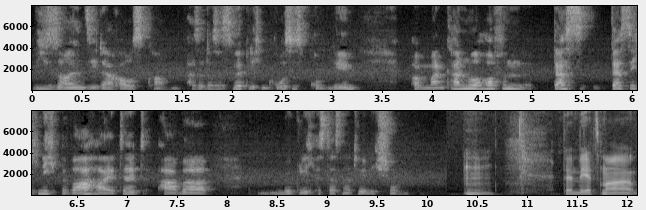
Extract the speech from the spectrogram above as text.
Wie sollen sie da rauskommen? Also das ist wirklich ein großes Problem. Man kann nur hoffen, dass das sich nicht bewahrheitet, aber möglich ist das natürlich schon. Mhm. Wenn wir jetzt mal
